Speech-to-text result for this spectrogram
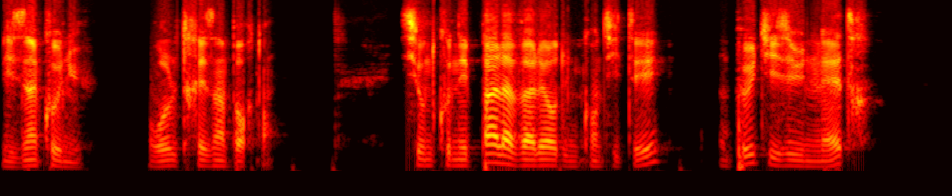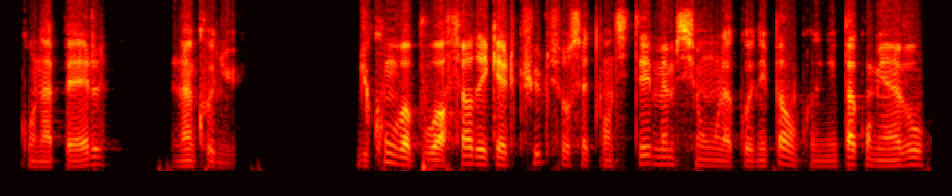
les inconnus, rôle très important. Si on ne connaît pas la valeur d'une quantité, on peut utiliser une lettre qu'on appelle l'inconnu. Du coup, on va pouvoir faire des calculs sur cette quantité, même si on ne la connaît pas, on ne connaît pas combien elle vaut.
